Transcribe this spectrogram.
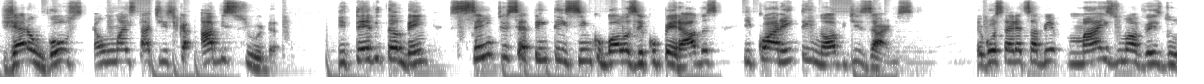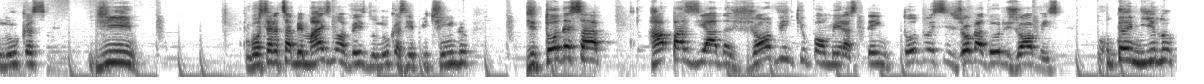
geram gols é uma estatística absurda. E teve também 175 bolas recuperadas e 49 desarmes. Eu gostaria de saber mais uma vez do Lucas de gostaria de saber mais uma vez do Lucas repetindo de toda essa rapaziada jovem que o Palmeiras tem, todos esses jogadores jovens, o Danilo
